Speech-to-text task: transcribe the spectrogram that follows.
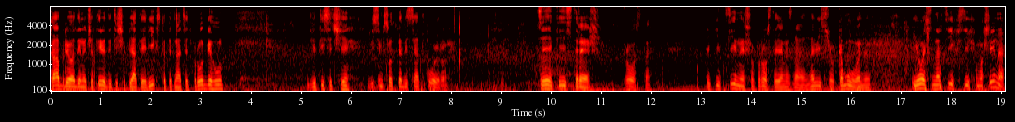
Cabrio 1.4, 2005 рік, 115 пробігу, 2850 євро. Це якийсь треш. Просто. Такі ціни, що просто я не знаю, навіщо, кому вони. І ось на цих всіх машинах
